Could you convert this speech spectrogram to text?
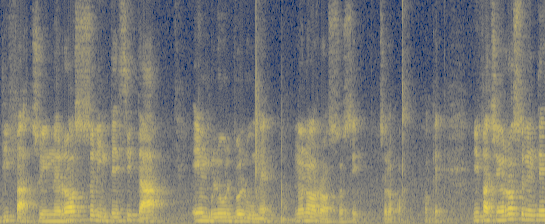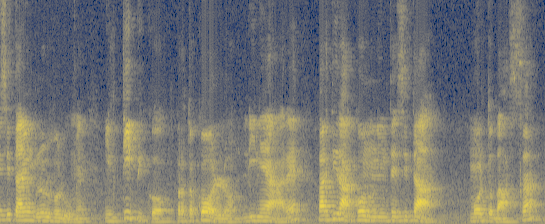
vi faccio in rosso l'intensità e in blu il volume. Non ho rosso, sì, ce l'ho qua. Ok vi faccio in rosso l'intensità e in blu il volume. Il tipico protocollo lineare partirà con un'intensità molto bassa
